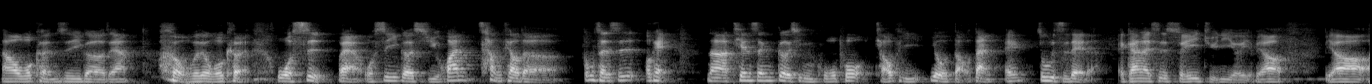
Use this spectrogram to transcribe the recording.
然后我可能是一个这样。不是我可能，我是，喂，我是一个喜欢唱跳的工程师，OK，那天生个性活泼、调皮又捣蛋，哎，诸如此类的，哎，刚才是随意举例而已，不要不要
